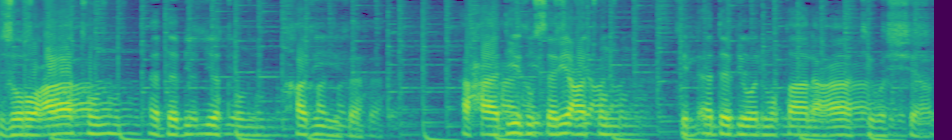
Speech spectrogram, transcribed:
جرعات أدبية خفيفة. أحاديث سريعة في الأدب والمطالعات والشعر.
